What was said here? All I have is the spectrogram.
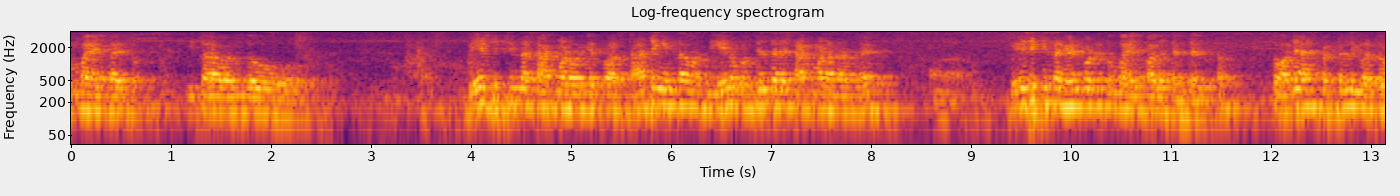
ತುಂಬಾ ಹೇಳ್ತಾ ಇದ್ರು. ಈ ತರ ಒಂದು ಬೇಸಿಕ್ಸ್ ಇಂದ ಸ್ಟಾರ್ಟ್ ಮಾಡೋರಿಗೆ ಅಥವಾ ಸ್ಟಾರ್ಟಿಂಗ್ ಇಂದ ಒಂದು ಏನು ಗೊತ್ತಿಲ್ಲದೆ ಸ್ಟಾರ್ಟ್ ಮಾಡೋದಾದ್ರೆ ಬೇಸಿಕ್ ಇಂದ ಹೇಳ್ಕೊಟ್ರೆ ತುಂಬಾ ಹೆಲ್ಪ್ ಆಗುತ್ತೆ ಅಂತ ಹೇಳ್ಬಿಟ್ಟು. ಸೊ ಅದೇ ಆಸ್ಪೆಕ್ಟ್ ಅಲ್ಲಿ ಇವತ್ತು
